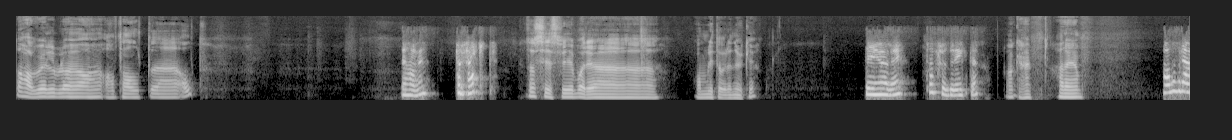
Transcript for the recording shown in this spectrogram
Da har vi vel avtalt uh, alt. Det har vi. Perfekt. Da ses vi bare eh, om litt over en uke. Det gjør vi. Takk for at du ringte. Ok. Ha det. Ha det bra.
